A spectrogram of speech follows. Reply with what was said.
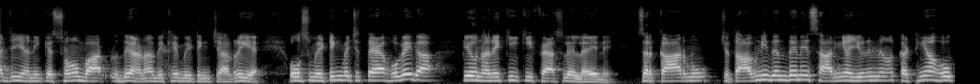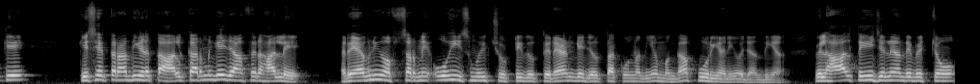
ਅੱਜ ਯਾਨੀ ਕਿ ਸੋਮਵਾਰ ਲੁਧਿਆਣਾ ਵਿਖੇ ਮੀਟਿੰਗ ਚੱਲ ਰਹੀ ਹੈ ਉਸ ਮੀਟਿੰਗ ਵਿੱਚ ਤੈਅ ਹੋਵੇਗਾ ਕਿ ਉਹਨਾਂ ਨੇ ਕੀ ਕੀ ਫੈਸਲੇ ਲਏ ਨੇ। ਸਰਕਾਰ ਨੂੰ ਚੇਤਾਵਨੀ ਦਿੰਦੇ ਨੇ, ਸਾਰੀਆਂ ਯੂਨੀਅਨਾਂ ਇਕੱਠੀਆਂ ਹੋ ਕੇ ਕਿਸੇ ਤਰ੍ਹਾਂ ਦੀ ਹੜਤਾਲ ਕਰਨਗੇ ਜਾਂ ਫਿਰ ਹਾਲੇ ਰੈਵਨਿਊ ਅਫਸਰ ਨੇ ਉਹੀ ਸਮੂਹਿਕ ਛੁੱਟੀ ਦੇ ਉੱਤੇ ਰਹਿਣਗੇ ਜਦੋਂ ਤੱਕ ਉਹਨਾਂ ਦੀਆਂ ਮੰਗਾਂ ਪੂਰੀਆਂ ਨਹੀਂ ਹੋ ਜਾਂਦੀਆਂ। ਫਿਲਹਾਲ 23 ਜ਼ਿਲ੍ਹਿਆਂ ਦੇ ਵਿੱਚੋਂ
